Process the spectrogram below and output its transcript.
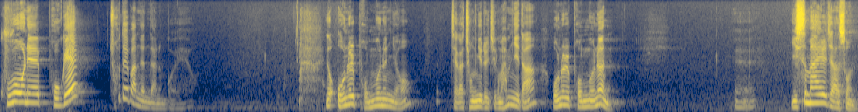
구원의 복에 초대받는다는 거예요. 오늘 본문은요. 제가 정리를 지금 합니다. 오늘 본문은 예, 이스마엘 자손,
